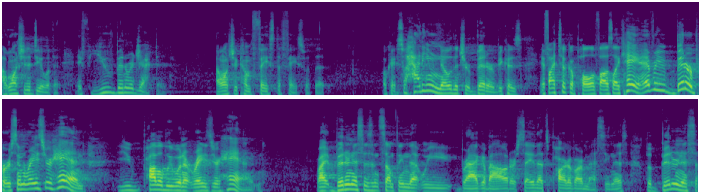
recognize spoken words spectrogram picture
I want you to deal with it. If you've been rejected, I want you to come face to face with it. Okay, so how do you know that you're bitter? Because if I took a poll, if I was like, hey, every bitter person, raise your hand, you probably wouldn't raise your hand, right? Bitterness isn't something that we brag about or say that's part of our messiness, but bitterness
